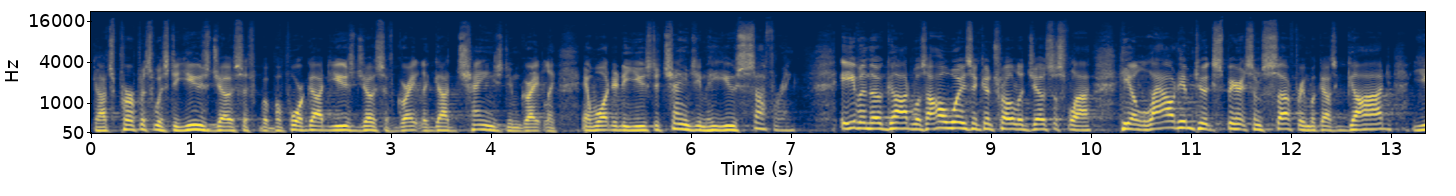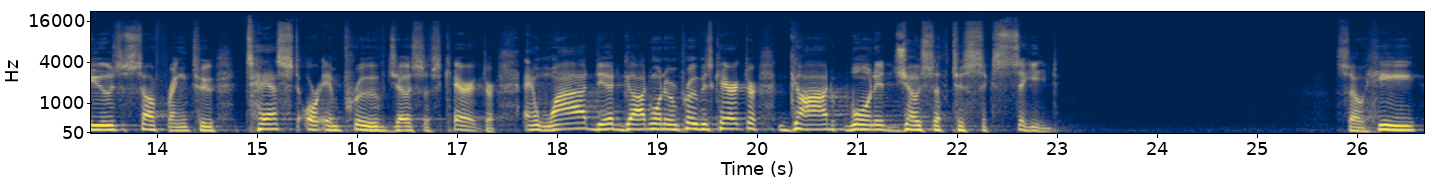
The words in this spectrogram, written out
God's purpose was to use Joseph, but before God used Joseph greatly, God changed him greatly. And what did he use to change him? He used suffering. Even though God was always in control of Joseph's life, he allowed him to experience some suffering because God used suffering to test or improve Joseph's character. And why did God want to improve his character? God wanted Joseph to succeed. So he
